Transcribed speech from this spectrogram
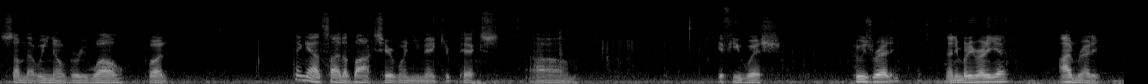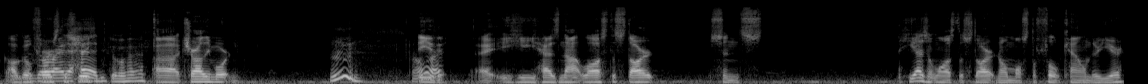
Some that we know very well, but think outside the box here when you make your picks. Um, if you wish, who's ready? Anybody ready yet? I'm ready. I'll go, Go first right this ahead. week. go ahead. Uh, Charlie Morton. All Easy. right. Uh, he has not lost the start since he hasn't lost the start in almost a full calendar year.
